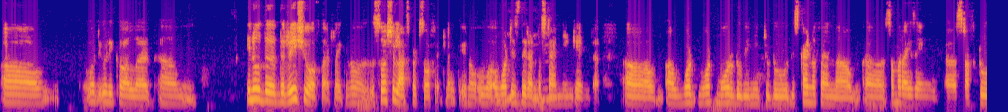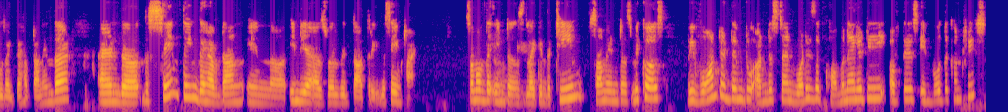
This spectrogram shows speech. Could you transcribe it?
um, what, what do you call that? Um, you know the the ratio of that like you know the social aspects of it like you know wh- what is their Mm-hmm. understanding and uh, uh, what what more do we need to do? This kind of an um, uh, summarizing uh, stuff too like they have done in that. And uh, the same thing they have done in uh, india as well with datri the same time. Some of the interns like in the team some interns because we wanted them to understand what is the commonality of this in both the countries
